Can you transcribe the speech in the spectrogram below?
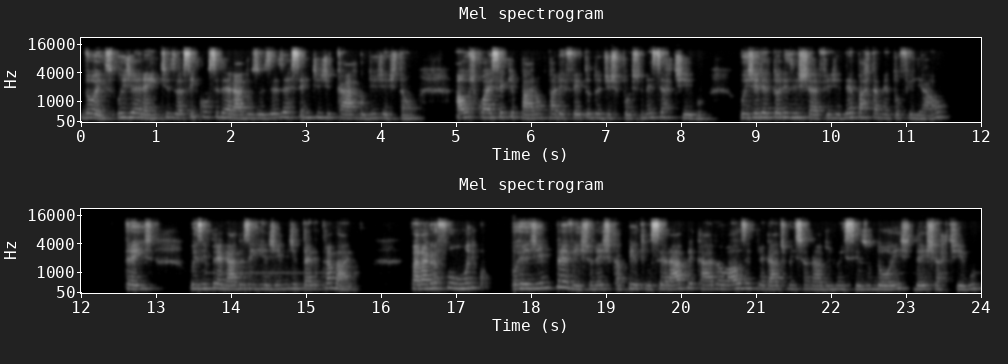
2. Os gerentes, assim considerados os exercentes de cargo de gestão, aos quais se equiparam, para efeito do disposto nesse artigo, os diretores e chefes de departamento ou filial. 3. Os empregados em regime de teletrabalho. Parágrafo único. O regime previsto neste capítulo será aplicável aos empregados mencionados no inciso 2 deste artigo,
